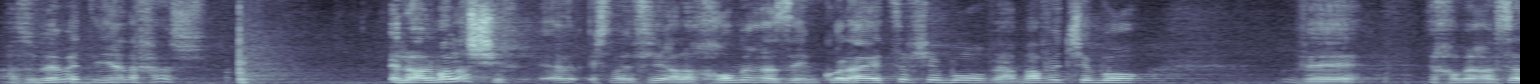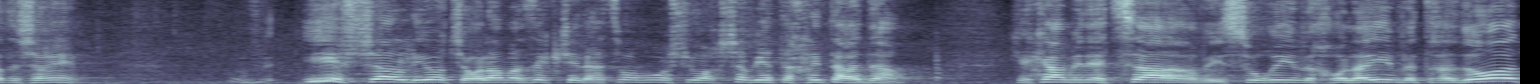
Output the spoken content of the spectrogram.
אז הוא באמת נהיה נחש. אין לו על מה לשיר. יש לו לשיר על החומר הזה, עם כל העצב שבו, והמוות שבו, ואיך אומר המסעת ישרים? אי אפשר להיות שהעולם הזה כשלעצמו, כמו שהוא עכשיו, יהיה תכלית האדם. כי כמה מיני צער וייסורים וחולאים וטרדות,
